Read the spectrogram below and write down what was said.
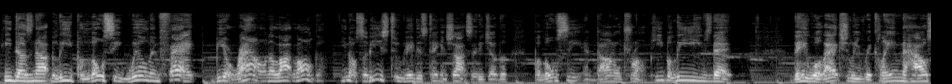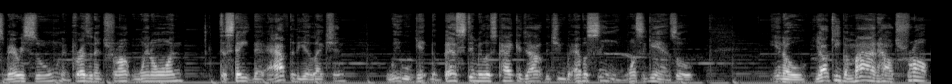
he does not believe Pelosi will, in fact, be around a lot longer. You know, so these two, they just taking shots at each other, Pelosi and Donald Trump. He believes that they will actually reclaim the House very soon. And President Trump went on to state that after the election, we will get the best stimulus package out that you've ever seen. Once again, so you know, y'all keep in mind how Trump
